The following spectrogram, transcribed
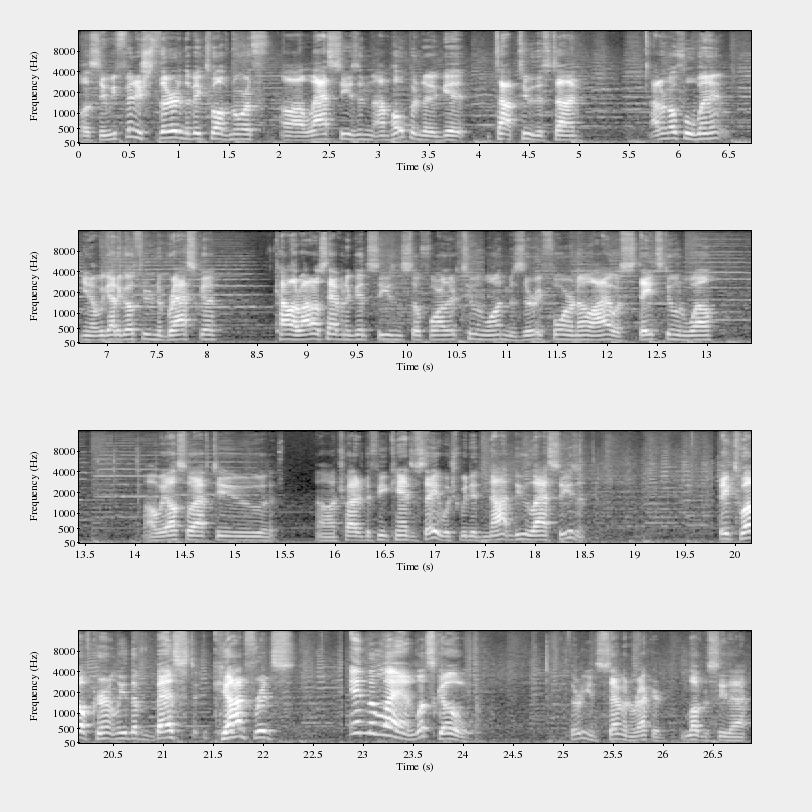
Let's see. We finished third in the Big 12 North uh, last season. I'm hoping to get top two this time. I don't know if we'll win it. You know, we got to go through Nebraska. Colorado's having a good season so far. They're 2 and 1. Missouri 4 and 0. Iowa State's doing well. Uh, we also have to uh, try to defeat Kansas State, which we did not do last season. Big 12 currently the best conference in the land. Let's go. 30 and 7 record. Love to see that.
